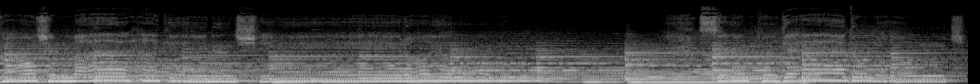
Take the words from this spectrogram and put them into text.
거짓말하기는 싫어요. 슬프게도 너무 잘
